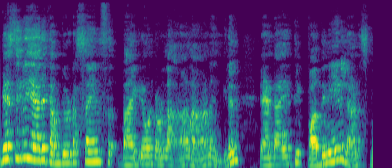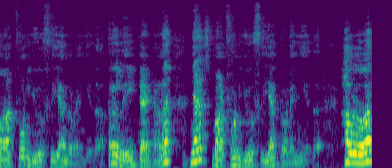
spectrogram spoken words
ബേസിക്കലി ഞാൻ കമ്പ്യൂട്ടർ സയൻസ് ബാക്ക്ഗ്രൗണ്ട് ഉള്ള ആളാണെങ്കിലും രണ്ടായിരത്തി പതിനേഴിലാണ് സ്മാർട്ട് ഫോൺ യൂസ് ചെയ്യാൻ തുടങ്ങിയത്. അത്ര ലേറ്റ് ആയിട്ടാണ് ഞാൻ സ്മാർട്ട് ഫോൺ യൂസ് ചെയ്യാൻ തുടങ്ങിയത്. ഹവർ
